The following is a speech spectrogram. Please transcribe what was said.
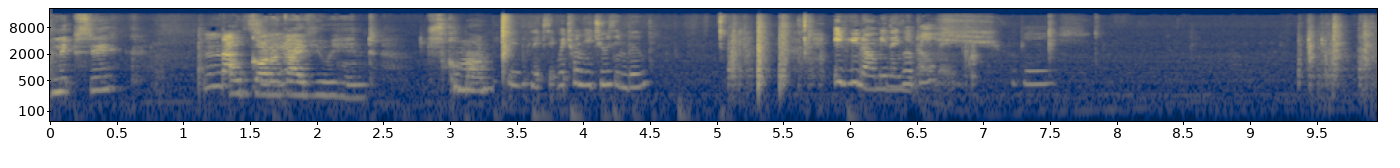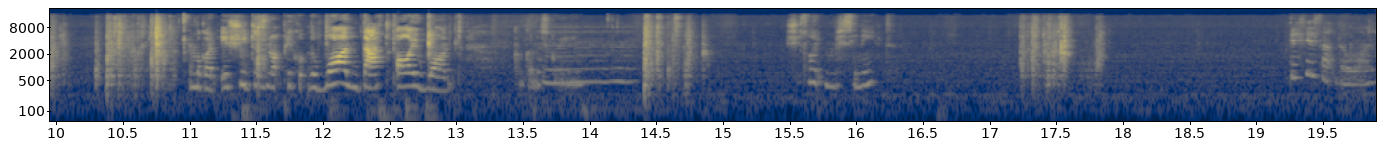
Lipstick. And Oh god, it. I gave you a hint. Just come on. Pink. Which one are you choosing, Boo? If you know me, then you know me. Oh my god, if she does not pick up the one that I want, I'm gonna scream. She's like missing it. This is not the one.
